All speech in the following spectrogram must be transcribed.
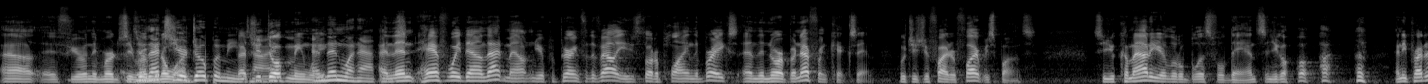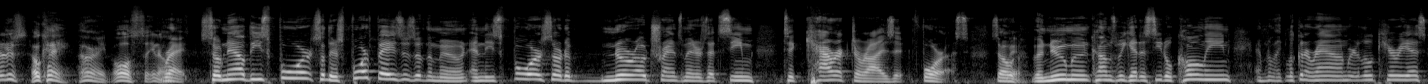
Uh, if you're in the emergency So room, that's you your dopamine That's time. your dopamine week. And then what happens? And then halfway down that mountain, you're preparing for the valley. You start applying the brakes, and the norepinephrine kicks in, which is your fight or flight response. So you come out of your little blissful dance, and you go, oh, ha, ha. any predators? Okay, all right. All you know, Right. So now these four, so there's four phases of the moon, and these four sort of neurotransmitters that seem to characterize it for us. So Yeah. the new moon comes, we get acetylcholine, and we're like looking around, we're a little curious.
